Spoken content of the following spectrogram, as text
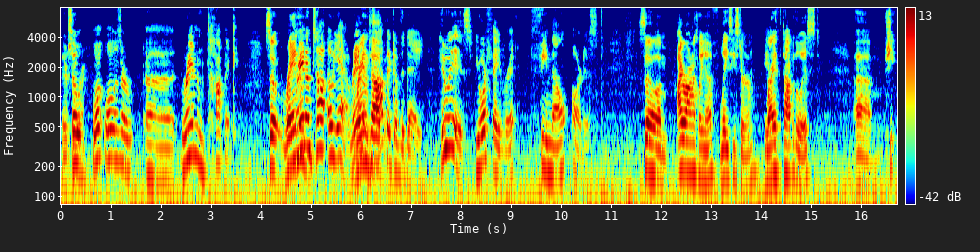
their So, story. what what was our uh, random topic? So random, Random top. Oh yeah, random, Random topic. topic of the day. Who is your favorite female artist? So um, ironically enough, Lacey Sturm, Yeah. right at the top of the list. Um, she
